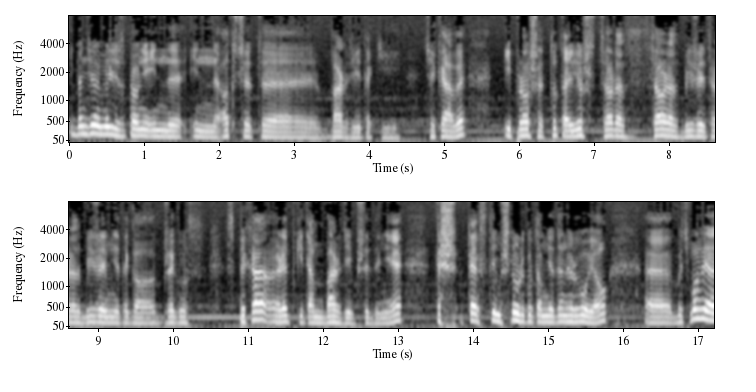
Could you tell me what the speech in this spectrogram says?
I będziemy mieli zupełnie inny, inny odczyt, e, bardziej taki ciekawy. I proszę, tutaj już coraz, coraz bliżej, coraz bliżej mnie tego brzegu spycha. Rybki tam bardziej przy dnie. Też te w tym sznurku to mnie denerwują. E, Być może ja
